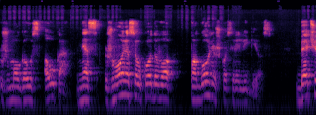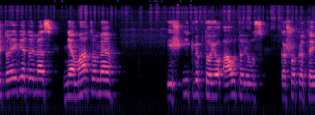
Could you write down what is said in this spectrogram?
žmogaus auką, nes žmonės aukodavo pagoniškos religijos. Bet šitoje vietoje mes nematome iš įkveptojo autoriaus kažkokio tai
